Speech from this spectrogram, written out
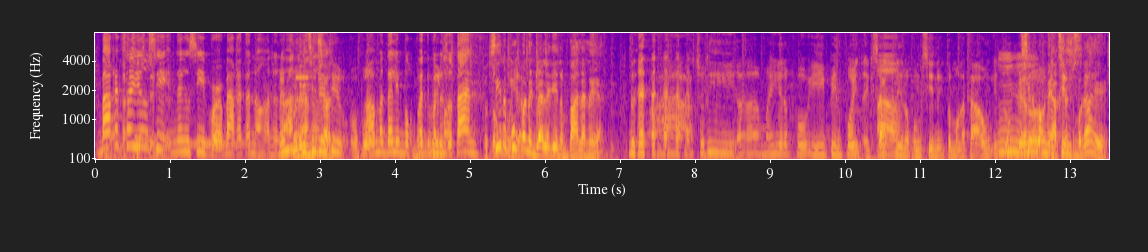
Bakit no, sa yung si, ng zipper? Bakit ano ang ano May Ano, ano? sensitive. Opo. Ah, madaling bu- pwede malusutan. Sino po ba naglalagay ng bala na yan? Ah, actually, ah, mahirap po i-pinpoint exactly no, kung sino itong mga taong ito. Pero Sino bang may access seems bagahe?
